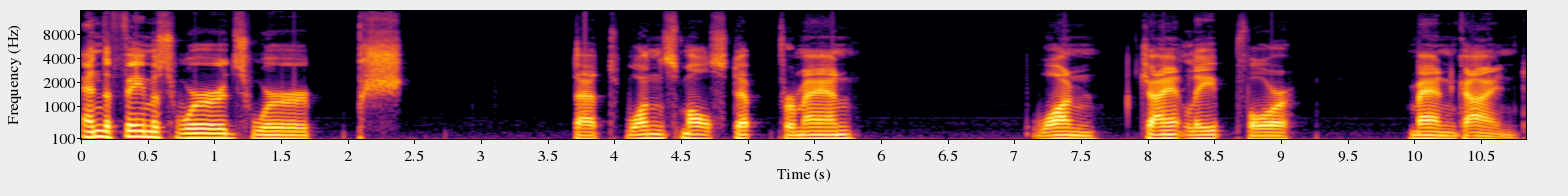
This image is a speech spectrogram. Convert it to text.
And the famous words were, That's one small step for man, one giant leap for mankind.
